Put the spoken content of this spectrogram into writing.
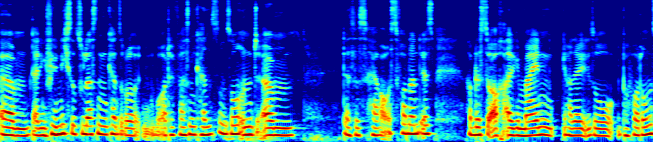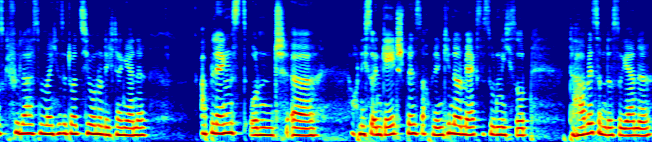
ähm, deine Gefühle nicht so zulassen kannst oder in Worte fassen kannst und so. Und ähm, dass es herausfordernd ist, aber dass du auch allgemein gerade so Überforderungsgefühle hast in manchen Situationen und dich dann gerne ablenkst und äh, auch nicht so engaged bist, auch mit den Kindern merkst, dass du nicht so da bist und dass du gerne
